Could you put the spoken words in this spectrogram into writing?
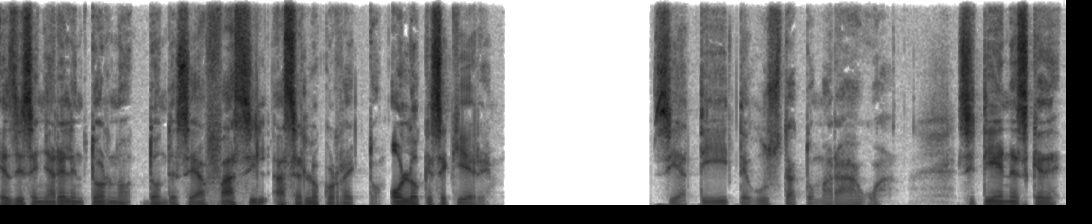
es diseñar el entorno donde sea fácil hacer lo correcto o lo que se quiere. Si a ti te gusta tomar agua, si tienes que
